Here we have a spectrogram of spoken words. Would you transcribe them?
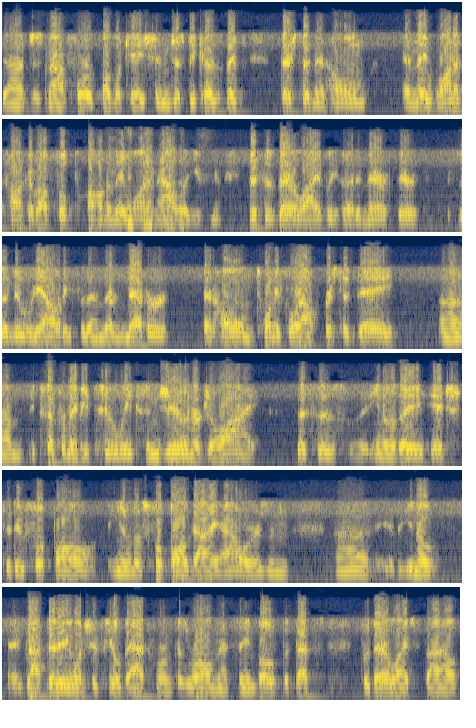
uh, just not for publication, just because they've they're sitting at home and they want to talk about football and they want an outlet. You, you know, this is their livelihood, and they're they're this is a new reality for them. They're never at home 24 hours a day um, except for maybe two weeks in June or July. This is, you know, they itch to do football, you know, those football guy hours, and uh, you know, not that anyone should feel bad for them because we're all in that same boat, but that's for their lifestyle.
